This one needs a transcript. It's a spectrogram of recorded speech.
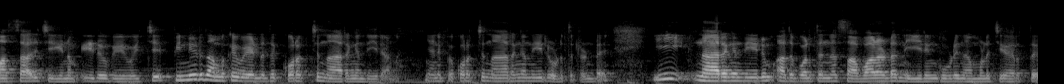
മസാജ് ചെയ്യണം. ഇത് ഉപയോഗിച്ച് പിന്നീട് നമുക്ക് വേണ്ടത് കുറച്ച് നാരങ്ങ നീരാണ് ഞാനിപ്പോൾ കുറച്ച് നാരങ്ങ നീര് കൊടുത്തിട്ടുണ്ട്. ഈ നാരങ്ങ നീരും അതുപോലെ തന്നെ സവാളയുടെ നീരും കൂടി നമ്മൾ ചേർത്ത്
